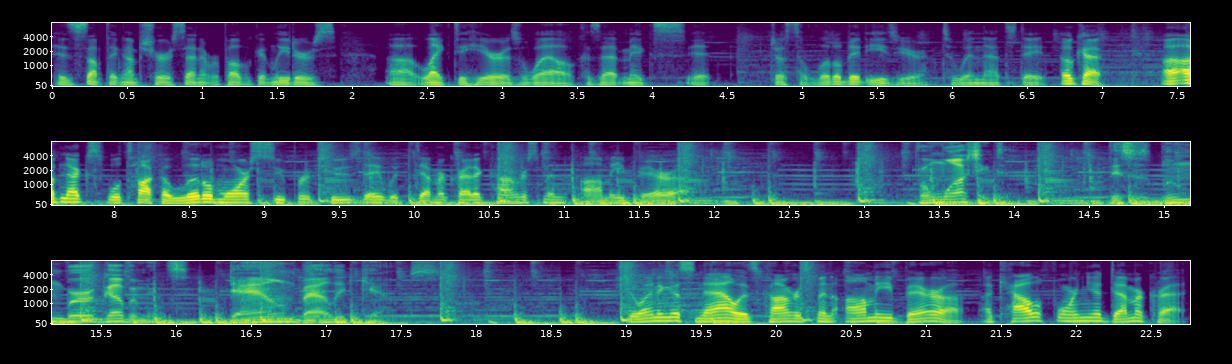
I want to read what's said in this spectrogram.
is something I'm sure Senate Republican leaders uh, like to hear as well, because that makes it just a little bit easier to win that state. Okay, uh, up next we'll talk a little more Super Tuesday with Democratic Congressman Ami Bera. From Washington, this is Bloomberg Government's Down Ballot Counts. Joining us now is Congressman Ami Bera, a California Democrat.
